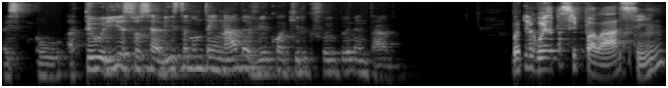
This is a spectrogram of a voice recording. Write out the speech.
A, a teoria socialista não tem nada a ver com aquilo que foi implementado. Outra coisa para se falar, sim,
